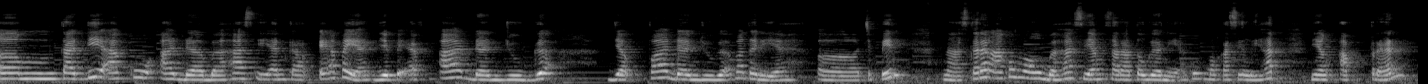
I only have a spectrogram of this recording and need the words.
um, tadi aku ada bahas INK eh apa ya JPFA dan juga Java dan juga apa tadi ya uh, Cepin. Nah sekarang aku mau bahas yang Saratoga nih. Aku mau kasih lihat yang uptrend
